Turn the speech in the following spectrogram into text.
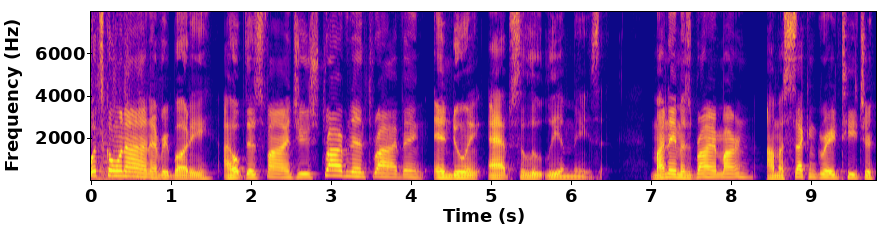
What's going on, everybody? I hope this finds you striving and thriving and doing absolutely amazing. My name is Brian Martin. I'm a second grade teacher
